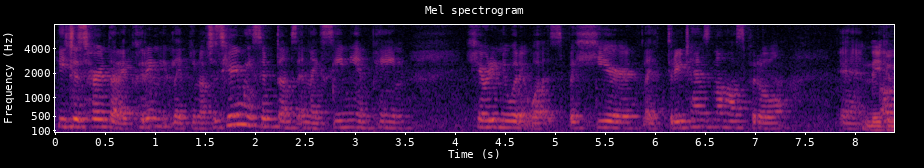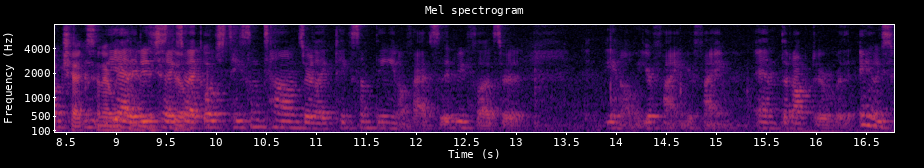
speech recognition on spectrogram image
He just heard that I couldn't like you know just hearing my symptoms and like seeing me in pain, he already knew what it was. But here, like three times in the hospital, and They do oh, checks and everything. Yeah, they do they checks. still- Like, oh, just take some Tums or like take something, you know, for acid reflux or, you know, you're fine, you're fine. And the doctor, over there- anyways,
